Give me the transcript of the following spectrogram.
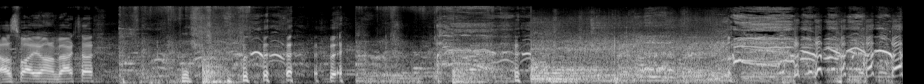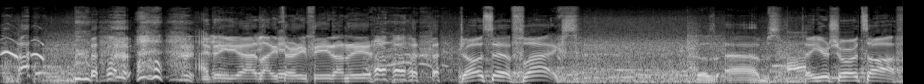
I'll spot you on a back tuck. you think you had like 30 feet under you? Joseph, flex. Those abs. Take your shorts off.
